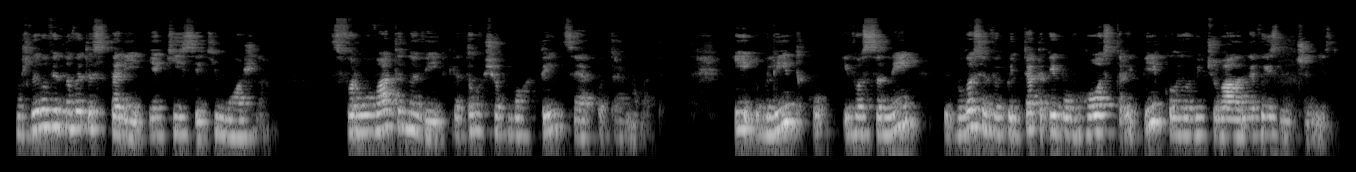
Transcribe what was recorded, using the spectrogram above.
Можливо, відновити старі, якісь, які можна, сформувати нові для того, щоб могти це отримувати. І влітку, і восени відбулося вибиття, такий був гострий пік, коли ви відчували невизначеність.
